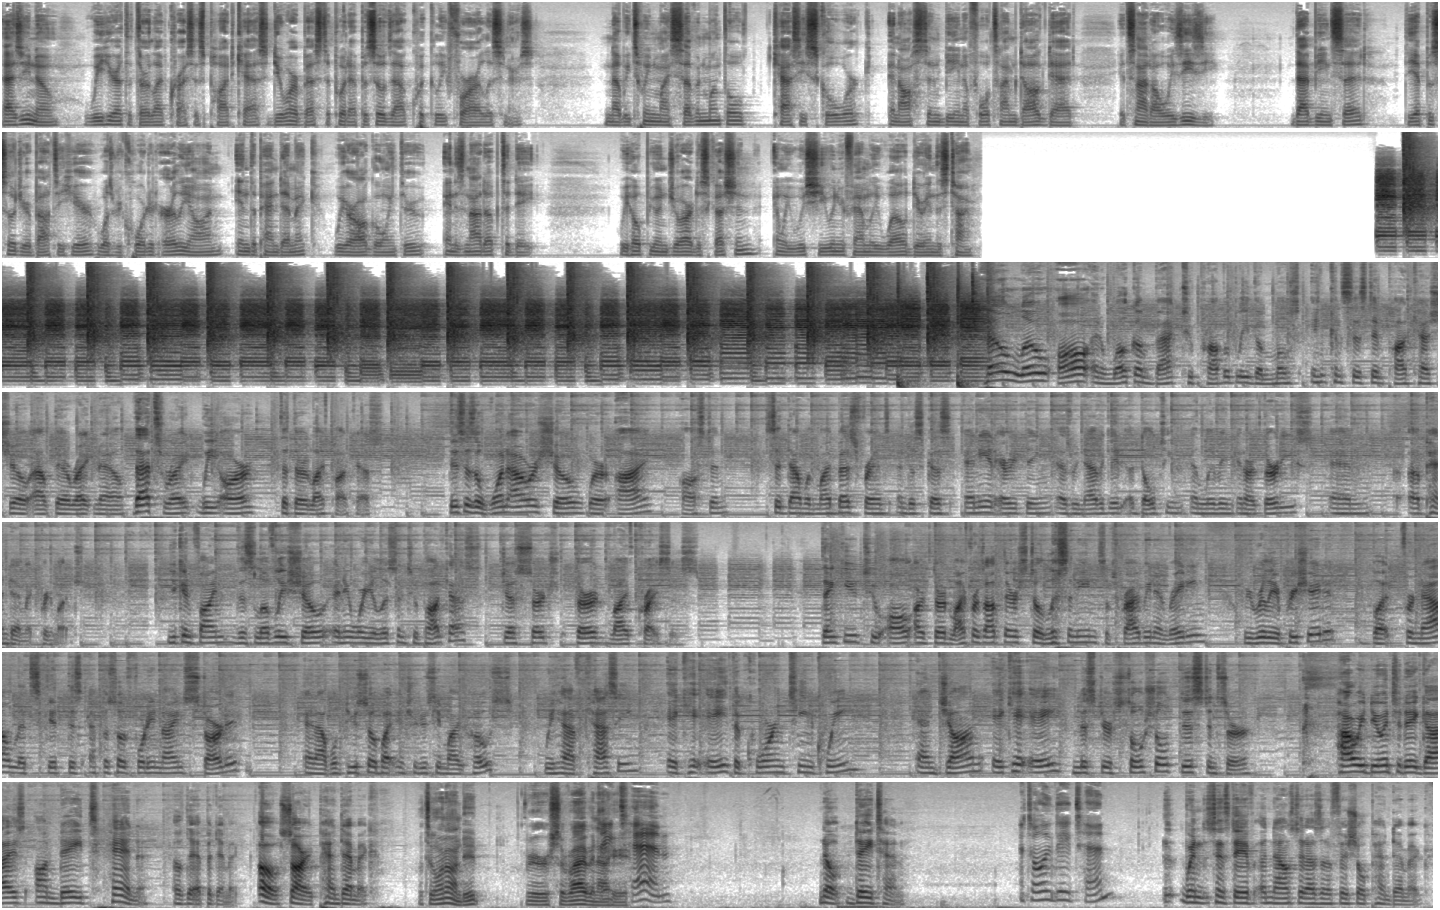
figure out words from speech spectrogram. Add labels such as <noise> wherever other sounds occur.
As you know, we here at the Third Life Crisis podcast do our best to put episodes out quickly for our listeners. Now, between my seven month old Cassie's schoolwork and Austin being a full time dog dad, it's not always easy. That being said, the episode you're about to hear was recorded early on in the pandemic we are all going through and is not up to date. We hope you enjoy our discussion and we wish you and your family well during this time. <laughs> Hello, all, and welcome back to probably the most inconsistent podcast show out there right now. That's right, we are the Third Life Podcast. This is a one hour show where I, Austin, sit down with my best friends and discuss any and everything as we navigate adulting and living in our 30s and a pandemic, pretty much. You can find this lovely show anywhere you listen to podcasts. Just search Third Life Crisis. Thank you to all our third lifers out there still listening, subscribing, and rating. We really appreciate it. But for now, let's get this episode 49 started. And I will do so by introducing my hosts. We have Cassie, aka the Quarantine Queen, and John, aka Mr. Social Distancer. How are we doing today, guys, on day 10 of the epidemic? Oh, sorry, pandemic. What's going on, dude? We're surviving out here. Day 10. No, day 10. It's only day 10? When since they've announced it as an official pandemic.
